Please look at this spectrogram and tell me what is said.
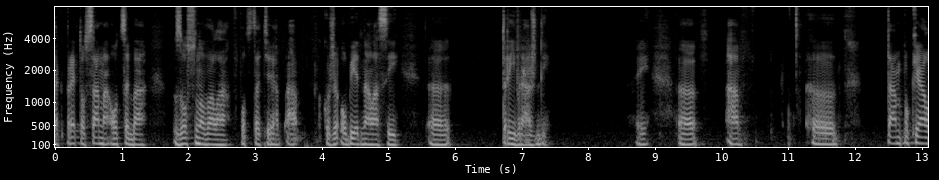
tak preto sama od seba zosnovala v podstate a, a akože objednala si e, tri vraždy Hej. E, a e, tam pokiaľ,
